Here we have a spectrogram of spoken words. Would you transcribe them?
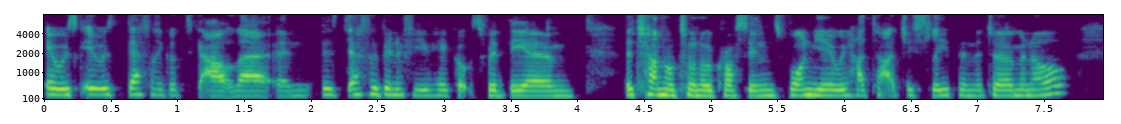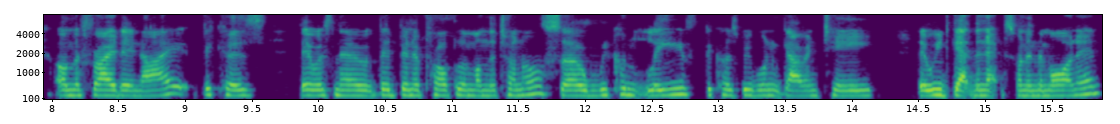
it was it was definitely good to get out there. And there's definitely been a few hiccups with the um the Channel Tunnel crossings. One year we had to actually sleep in the terminal on the Friday night because there was no there'd been a problem on the tunnel, so we couldn't leave because we wouldn't guarantee that we'd get the next one in the morning.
